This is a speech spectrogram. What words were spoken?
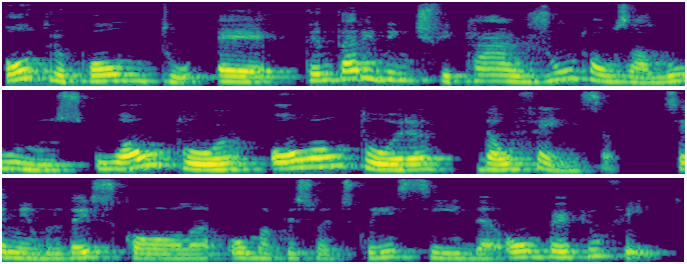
Outro ponto é tentar identificar junto aos alunos o autor ou autora da ofensa. ser membro da escola, ou uma pessoa desconhecida, ou um perfil fake.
